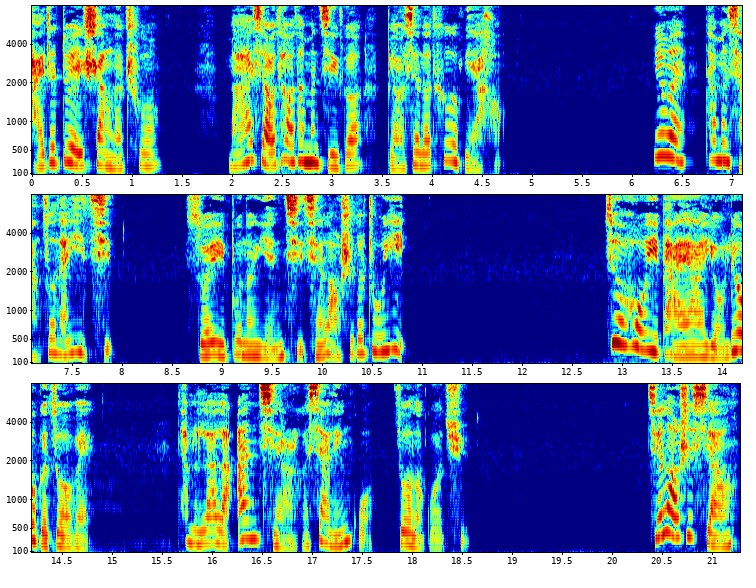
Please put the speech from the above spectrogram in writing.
排着队上了车，马小跳他们几个表现的特别好。因为他们想坐在一起，所以不能引起秦老师的注意。最后一排啊，有六个座位，他们拉了安琪儿和夏林果坐了过去。秦老师想，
